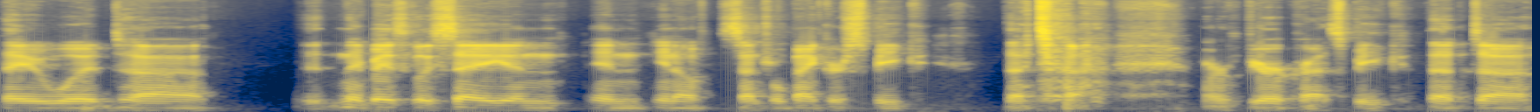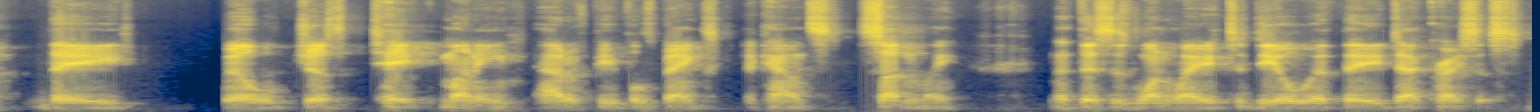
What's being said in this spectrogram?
they would uh, they basically say in in you know central banker speak that uh, or bureaucrat speak that uh, they will just take money out of people's bank accounts suddenly. That this is one way to deal with a debt crisis.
